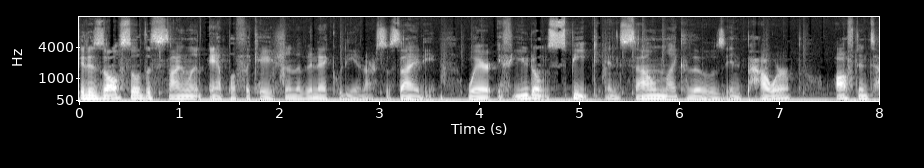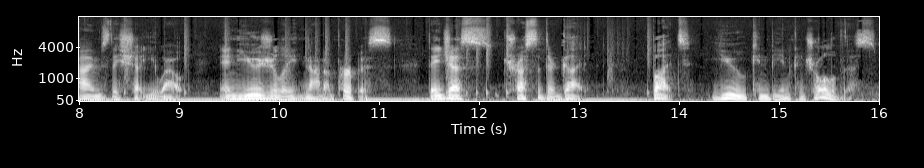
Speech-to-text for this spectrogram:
It is also the silent amplification of inequity in our society, where if you don't speak and sound like those in power, oftentimes they shut you out, and usually not on purpose. They just trusted their gut. But you can be in control of this.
